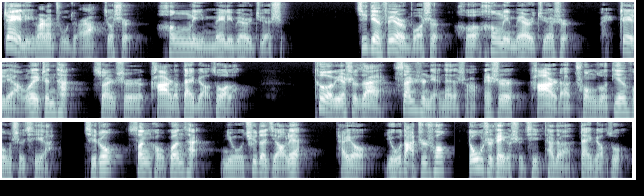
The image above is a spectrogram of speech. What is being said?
这里面的主角啊就是亨利·梅里维尔爵士。基甸菲尔博士和亨利·梅尔爵士，哎，这两位侦探算是卡尔的代表作了。特别是在三十年代的时候，那是卡尔的创作巅峰时期啊。其中，《三口棺材》、《扭曲的铰链》还有《犹大之窗》都是这个时期他的代表作。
